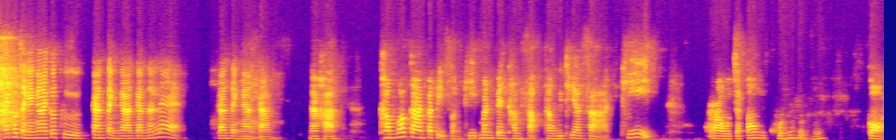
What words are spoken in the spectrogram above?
ให้เข้าใจง่าย ๆ ก็คือการแต่งงานกันนั่นแหละ การแต่งงานกันนะคะ คำว่าการปฏิสนธิมันเป็นคำศัพท์ทางวิทยาศาสตร์ที่เราจะต้องคุ้นหูก่อน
